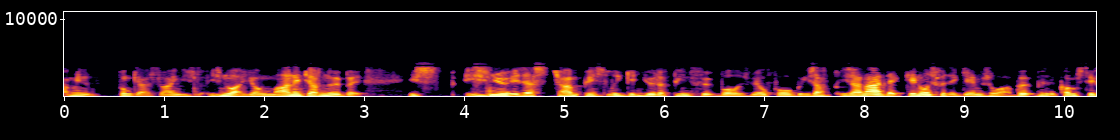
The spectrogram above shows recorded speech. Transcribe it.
I mean, don't get us wrong, he's, he's not a young manager now, but he's he's new to this Champions League and European football as well, Paul. But he's a he's an addict. He knows what the game's all about when it comes to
